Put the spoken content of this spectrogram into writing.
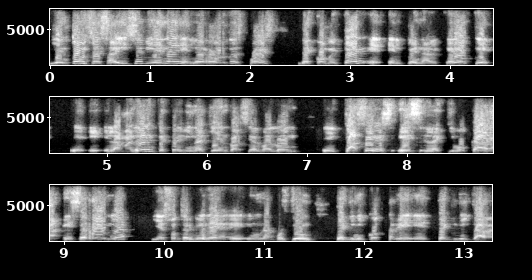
Y entonces ahí se viene el error después de cometer el, penal. Creo que eh, eh, la manera en que termina yendo hacia el balón eh, Cáceres es la equivocada, es errónea, y eso termina en una cuestión técnico, técnica,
